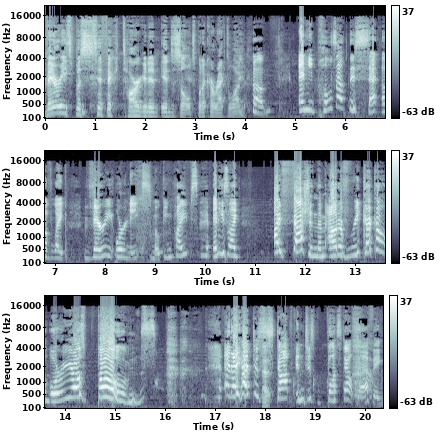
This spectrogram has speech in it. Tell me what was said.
very specific, targeted insult, but a correct one. um and he pulls out this set of like very ornate smoking pipes and he's like I fashioned them out of Rikako Oryo's bones. And I had to Uh, stop and just bust out laughing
